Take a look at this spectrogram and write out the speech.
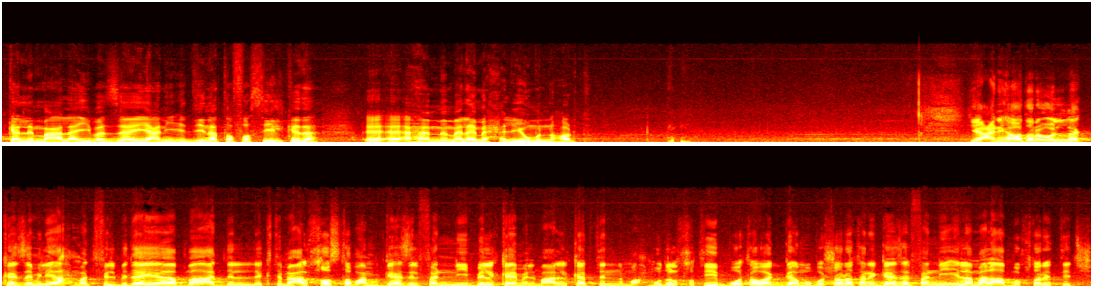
اتكلم مع لعيبة إزاي؟ يعني ادينا تفاصيل كده أهم ملامح اليوم النهارده. يعني هقدر أقول لك زميلي أحمد في البداية بعد الاجتماع الخاص طبعا بالجهاز الفني بالكامل مع الكابتن محمود الخطيب وتوجه مباشرة الجهاز الفني إلى ملعب مختار التتش.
